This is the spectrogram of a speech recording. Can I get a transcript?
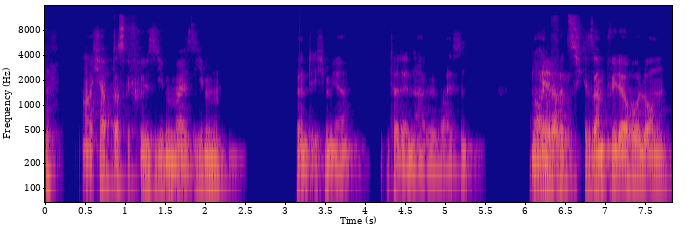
Aber ich habe das Gefühl, 7 mal 7 könnte ich mir unter den Nagel reißen. 49 okay, Gesamtwiederholungen.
